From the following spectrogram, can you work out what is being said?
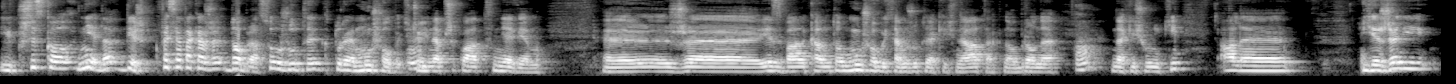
I wszystko, nie, da- wiesz, kwestia taka, że dobra, są rzuty, które muszą być, czyli na przykład, nie wiem, e, że jest walka, no to muszą być tam rzuty jakieś na atak, na obronę, na jakieś uniki, ale jeżeli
